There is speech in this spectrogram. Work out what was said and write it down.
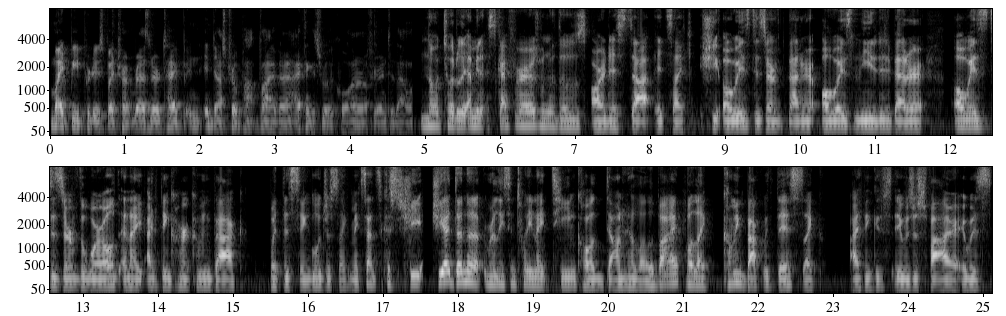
might be produced by Trent Reznor type in, industrial pop vibe, and I, I think it's really cool. I don't know if you're into that one. No, totally. I mean, Sky Ferreira is one of those artists that it's like she always deserved better, always needed better, always deserved the world. And I, I think her coming back with this single just like makes sense because she she had done a release in 2019 called Downhill Lullaby, but like coming back with this, like I think it's, it was just fire. It was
